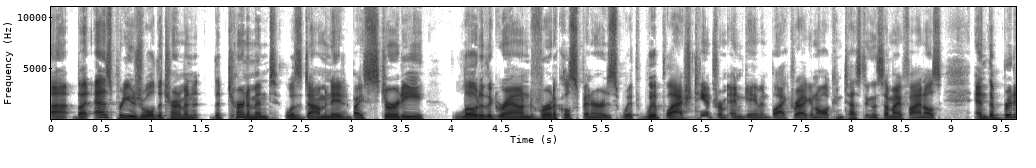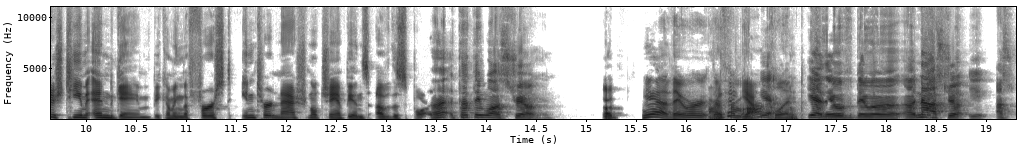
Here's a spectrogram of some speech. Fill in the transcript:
Uh, but as per usual, the tournament the tournament was dominated by sturdy, low to the ground vertical spinners with Whiplash, Tantrum, Endgame, and Black Dragon all contesting the semifinals, and the British team Endgame becoming the first international champions of the sport. I thought they were Australian. yeah, they were. Are They're they? from Yeah. Yeah. Auckland. Yeah, they were they were uh, not Australia, Aus-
